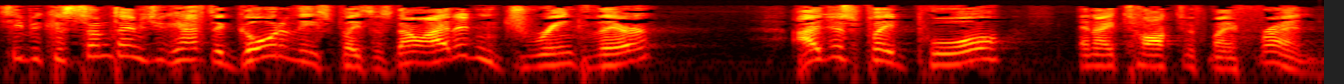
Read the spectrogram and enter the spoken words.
See, because sometimes you have to go to these places. Now, I didn't drink there. I just played pool and I talked with my friend.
